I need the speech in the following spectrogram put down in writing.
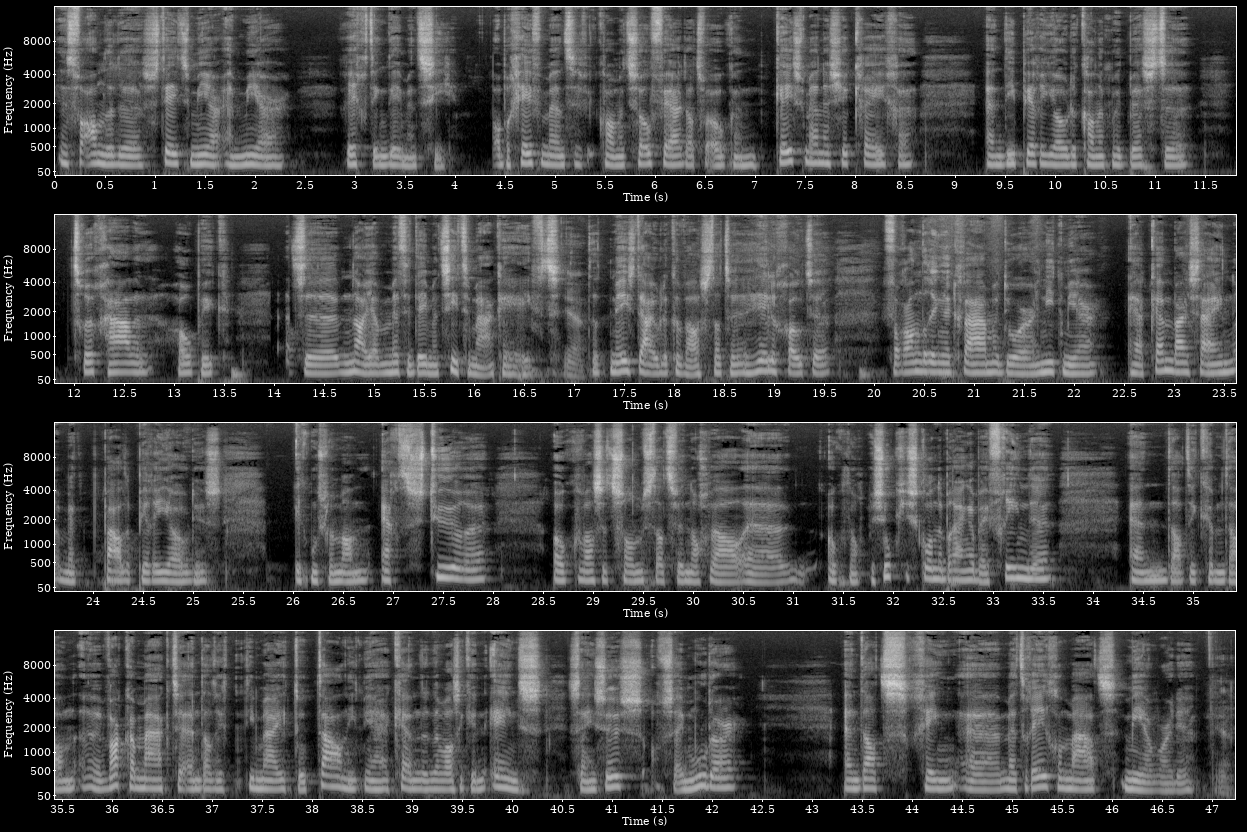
Het veranderde steeds meer en meer richting dementie. Op een gegeven moment kwam het zo ver dat we ook een case manager kregen. En die periode kan ik me het beste terughalen, hoop ik dat uh, nou ja, met de dementie te maken heeft. Ja. Dat het meest duidelijke was dat er hele grote veranderingen kwamen door niet meer herkenbaar zijn met bepaalde periodes. Ik moest mijn man echt sturen. Ook was het soms dat we nog wel uh, ook nog bezoekjes konden brengen bij vrienden. En dat ik hem dan uh, wakker maakte en dat ik die mij totaal niet meer herkende. Dan was ik ineens zijn zus of zijn moeder. En dat ging uh, met regelmaat meer worden. Ja,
